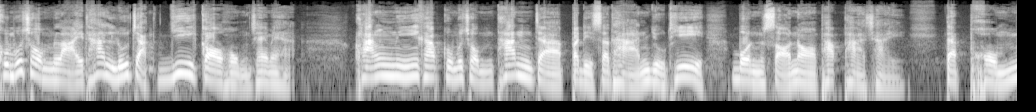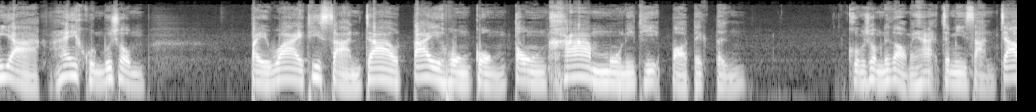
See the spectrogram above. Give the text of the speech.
คุณผู้ชมหลายท่านรู้จักยี่ก่อหงใช่ไหมฮะ ครั้งนี้ครับคุณผู้ชมท่านจะประดิษฐานอยู่ที่บนสอนอพับพาชัย แต่ผมอยากให้คุณผู้ชมไปไหว้ที่ศาลเจ้าใต้ฮงกงตรงข้ามมูลนิธิปอเต็กตึงคุณผู้ชมนึกออกไหมฮะ จะมีศาลเจ้า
